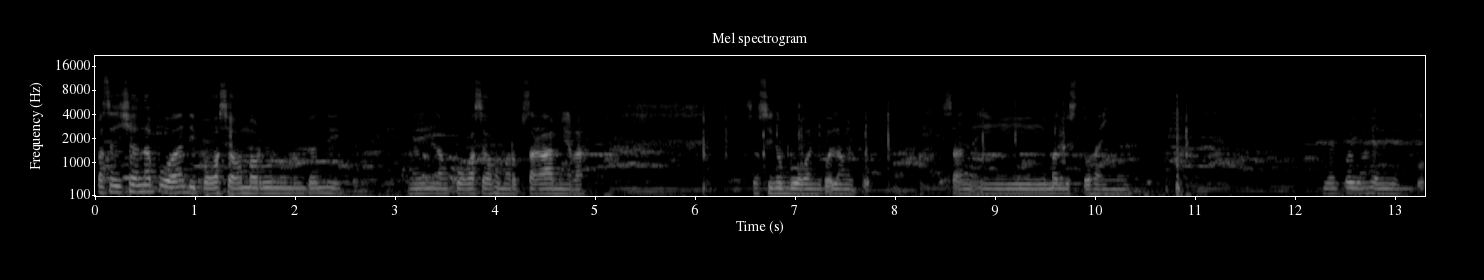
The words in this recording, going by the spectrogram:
Pasensya na po ha, di po kasi ako marunong mag eh. Ngayon lang po kasi ako humarap sa camera. So sinubukan ko lang po. Sana i magustuhan niyo. Yan po yung helmet ko.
